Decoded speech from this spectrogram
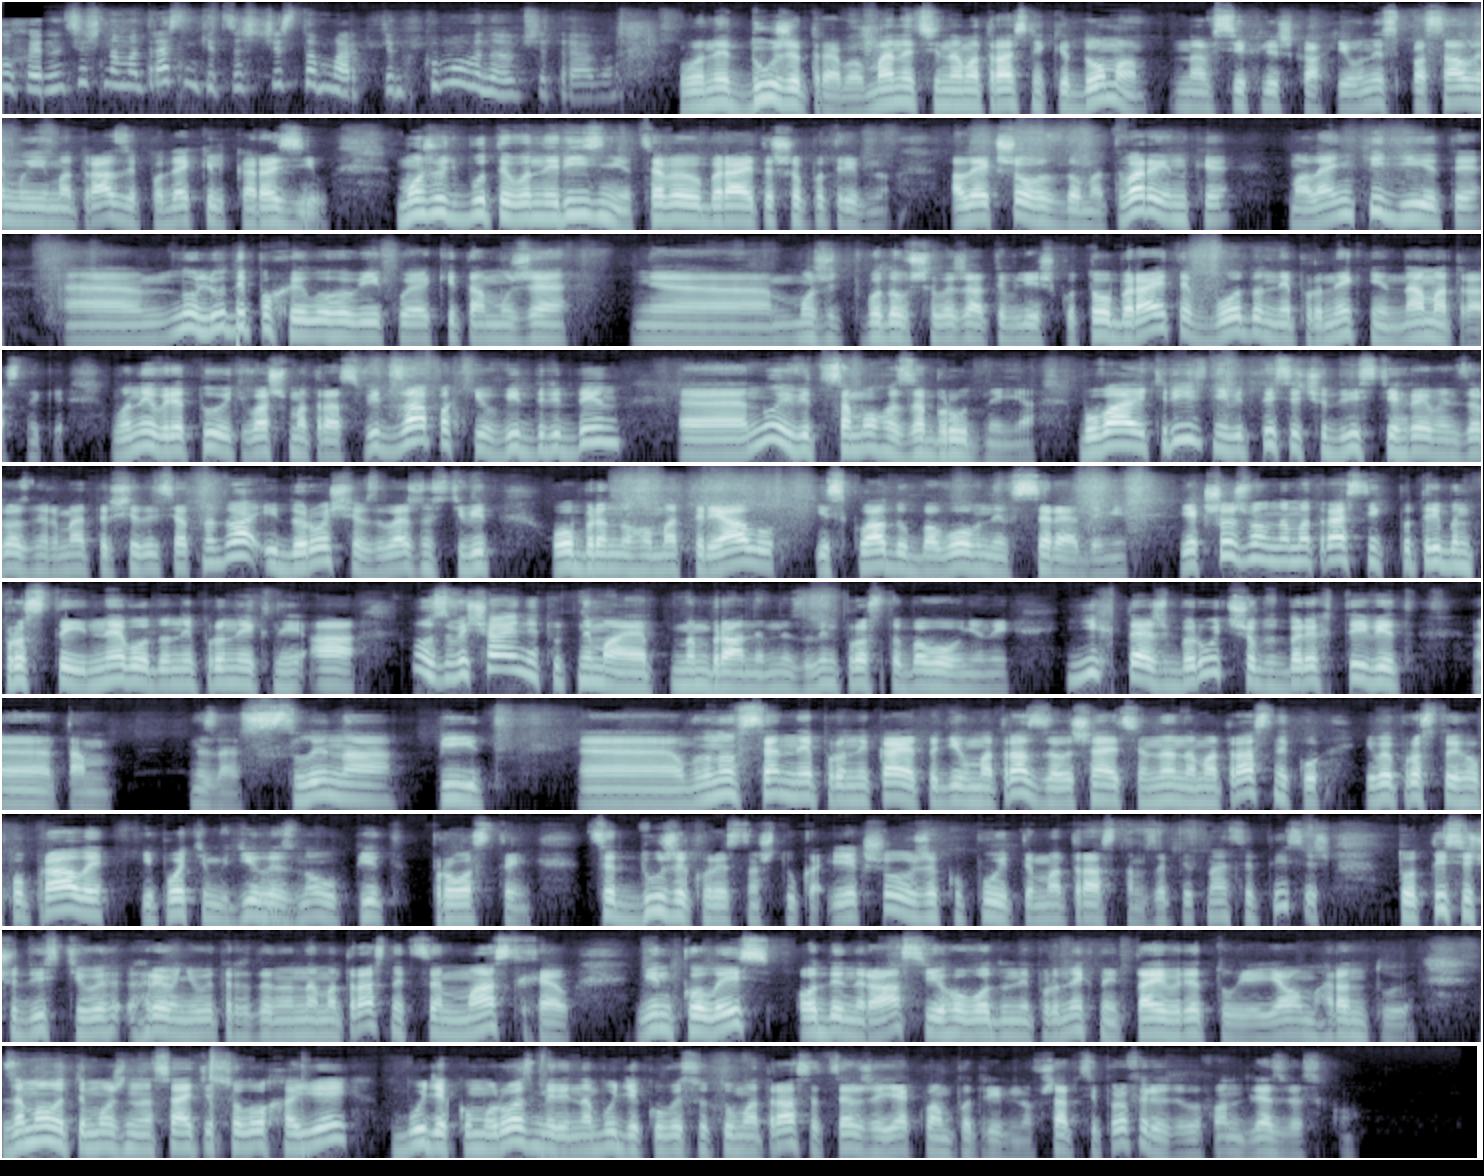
Слухай, ну ці ж на матрасники, це ж чисто маркетинг. Кому вони взагалі треба? Вони дуже треба. У мене ці наматрасники вдома на всіх ліжках, і вони спасали мої матрази по декілька разів. Можуть бути вони різні, це ви вибираєте, що потрібно. Але якщо у вас вдома тваринки, маленькі діти, е, ну люди похилого віку, які там уже можуть подовше лежати в ліжку, то обирайте водонепроникні на матрасники. Вони врятують ваш матрас від запахів, від рідин, е, ну і від самого забруднення. Бувають різні від 1200 гривень за розмір 1,60 м на 2 і дорожче в залежності від обраного матеріалу і складу бавовни всередині. Якщо ж вам на матрасник потрібен простий, не водонепроникний, а ну, звичайний, тут немає мембрани внизу, він просто бавовняний. Їх теж беруть, щоб зберегти від е, там, не знаю, слина, піт. Е, воно все не проникає тоді в матрас, залишається не на матраснику, і ви просто його попрали і потім вділи знову під простинь. Це дуже корисна штука. І якщо ви вже купуєте матрас там за 15 тисяч, то 1200 гривень витратити на матрасник це must have. Він колись один раз його воду не проникне та й врятує. Я вам гарантую. Замовити можна на сайті Soloha.ua в будь-якому розмірі на будь-яку висоту матраса. Це вже як вам потрібно. В шапці профілю телефон для зв'язку.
